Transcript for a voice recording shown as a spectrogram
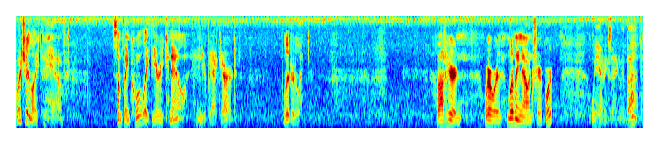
would you like to have something cool like the Erie Canal in your backyard? Literally. Well, out here in, where we're living now in Fairport, we have exactly that.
